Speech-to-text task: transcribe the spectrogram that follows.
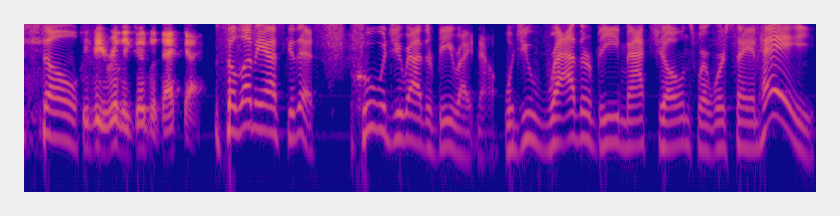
so He'd be really good with that guy. So let me ask you this: Who would you rather be right now? Would you rather be Mac Jones, where we're saying, "Hey,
